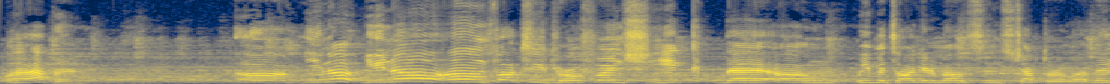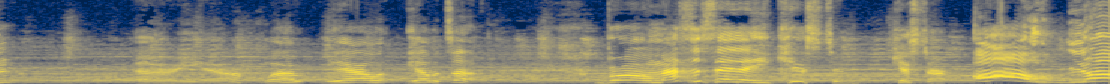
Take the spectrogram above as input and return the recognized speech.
What happened? Um, you know, you know, um, Foxy's girlfriend, Sheik, that, um, we've been talking about since chapter 11? Uh, yeah. Well, yeah, yeah, what's up? Bro, Master said that he kissed him. Kissed her. Oh, no,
